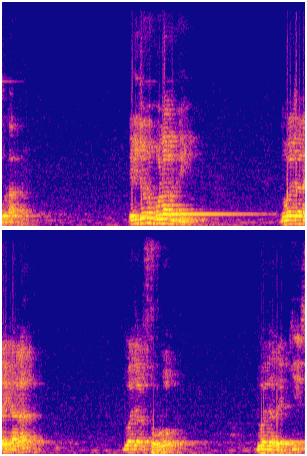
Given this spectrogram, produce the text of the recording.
বলার এই জন্য বলার নেই। দু হাজার এগারো দু হাজার ষোলো দু হাজার একুশ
